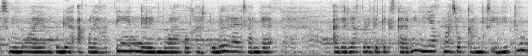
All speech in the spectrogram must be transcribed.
semua yang udah aku lewatin dari mulai aku kelas 12 sampai akhirnya aku di titik sekarang ini aku masuk kampus ini tuh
